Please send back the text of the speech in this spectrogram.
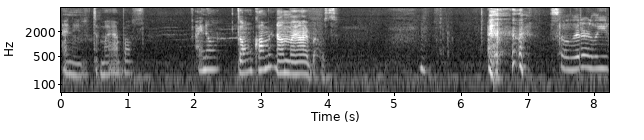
I need it to my eyebrows. I know. Don't comment on my eyebrows. So literally,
